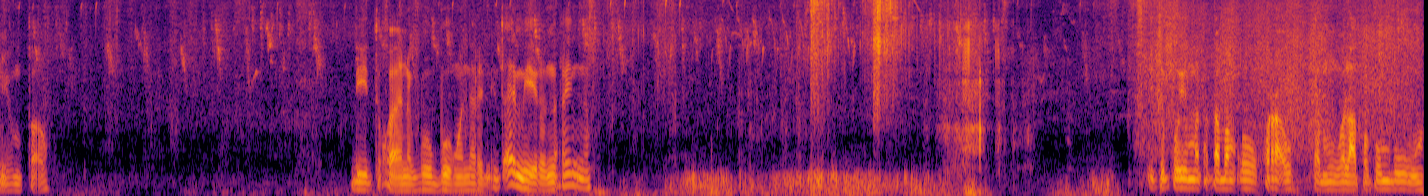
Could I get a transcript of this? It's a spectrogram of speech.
Yun pa oh. Dito kaya nagbubunga na rin. Ito ay mayroon na rin no. Ito po yung matatabang okra oh. Tamo wala pa pong bunga.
